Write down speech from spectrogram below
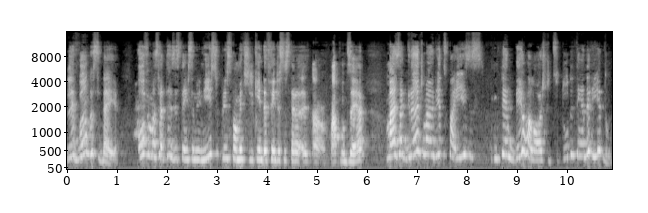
levando essa ideia. houve uma certa resistência no início, principalmente de quem defende a 4.0, mas a grande maioria dos países entendeu a lógica disso tudo e tem aderido.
